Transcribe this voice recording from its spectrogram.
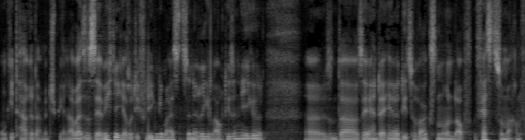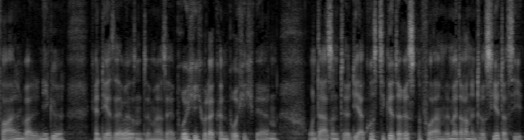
und Gitarre damit spielen. Aber es ist sehr wichtig, also die pflegen die meistens in der Regel auch diese Nägel äh, sind da sehr hinterher, die zu wachsen und auch festzumachen vor allem, weil Nägel, kennt ihr ja selber, sind immer sehr brüchig oder können brüchig werden. Und da sind äh, die Akustikgitarristen vor allem immer daran interessiert, dass sie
